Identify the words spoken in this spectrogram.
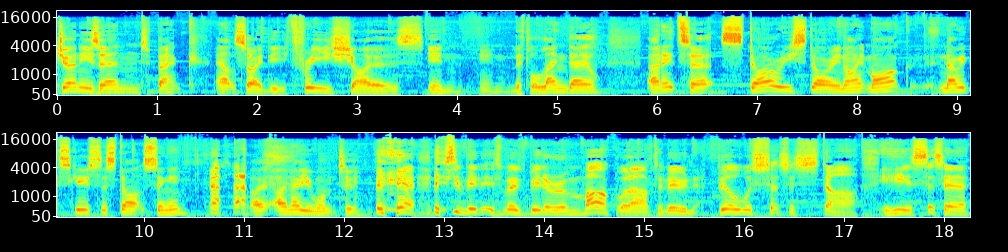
Journey's End back outside the Three Shires Inn in Little Langdale. And it's a starry, starry night, Mark. No excuse to start singing. I, I know you want to. yeah, it's been it's been been a remarkable afternoon. Bill was such a star. He is such an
